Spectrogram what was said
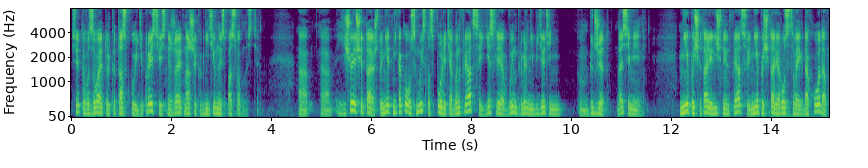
Все это вызывает только тоску и депрессию и снижает наши когнитивные способности. А, а, Еще я считаю, что нет никакого смысла спорить об инфляции, если вы, например, не ведете бюджет да, семейный. Не посчитали личную инфляцию, не посчитали рост своих доходов.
